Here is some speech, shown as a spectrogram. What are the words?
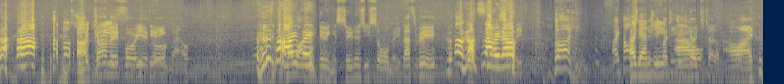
Oh, I'm trees. coming for you. Doing metal. Who's You could what behind I was doing as soon as you saw me. That's me. Oh god, Sammy, no! Sorry. Hush! I can't Hi, see Genji. anything. My TV's Ow. going to turn off. Ow. Bye.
